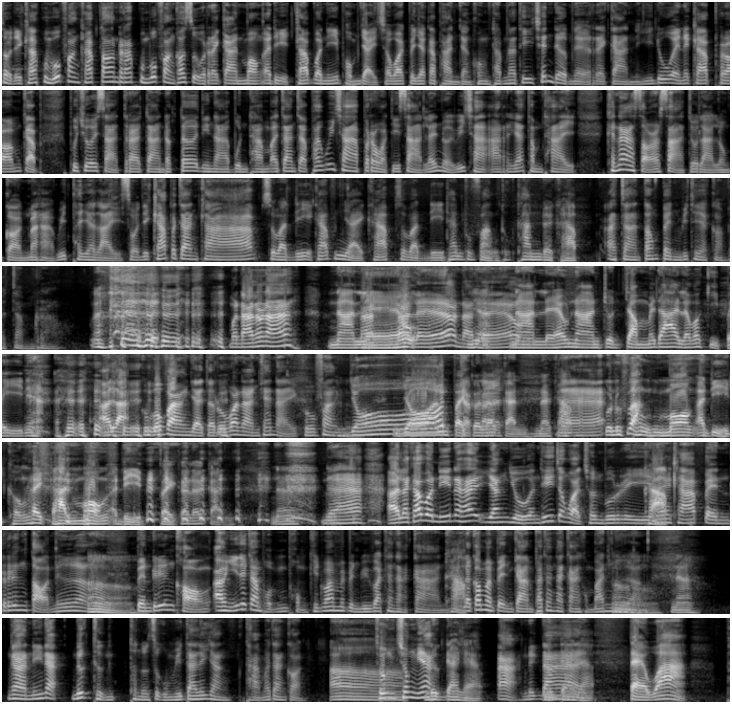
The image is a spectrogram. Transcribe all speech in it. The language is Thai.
สวัสดีครับ คุณผู้ฟังครับต้อนรับคุณผู้ฟังเข้าสู่รายการมองอดีตครับ วันนี้ผมใหญ่ชวัฒน์ปยกพันธ์ยังคงทำหน้าที่เช่นเดิมในรายการนี้ด้วยนะครับ พร้อมกับผู้ช่วยศาสตราจารย์ดรดินาบุญธรรมอาจารย์จากภาควิชาประวัติศาสตร์และหน่วยวิชาอารยธรรมไทย คณะสรศาสตร์จุฬาลงกรณ์มหาวิทยาลัย สวัสดีครับอาจารย์ครับ สวัสดีครับคุณใหญ่ครับ สวัสดีท่านผู้ฟังทุกท่านด้วยครับ อาจารย์ต้องเป็นวิทยากรประจำเรา มานานแล้วนะ นานแล้วนานแล้วนานเนี่ยแล้ว นานแล้วนานจนจำไม่ได้แล้วว่ากี่ปีเนี่ยเอาล่ะคุณผู้ฟังอยากจะรู้ว่านานแค่ไหน คุณผู้ฟังย้อนย้อนไปลับก็แล้วกันนะครับนะฮะคุณผู้ฟังมองอดีตของรายการมองอดีตไปก็แล้วกันนะนะฮะเอาละครับวันนี้นะฮะยังอยู่กันที่จังหวัดชนบุรีครับนะครับเป็นเรื่องต่อเนื่องเออเป็นเรื่องของเอาอย่างนี้ด้วยกันผมผมคิดว่ามันเป็นวิวัฒนาการครับแล้วก็มันเป็นการพัฒนาการของบ้านเมืองเออนะ งานนี้เนี่ยนึกถึงถนนสุขุมวิทได้หรือยังถามอาจารย์ก่อนเอ่อช่วงช่วงเนี้ยนึกได้แล้ว อะนึกนึได้กได้แล้ว แต่ว่า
